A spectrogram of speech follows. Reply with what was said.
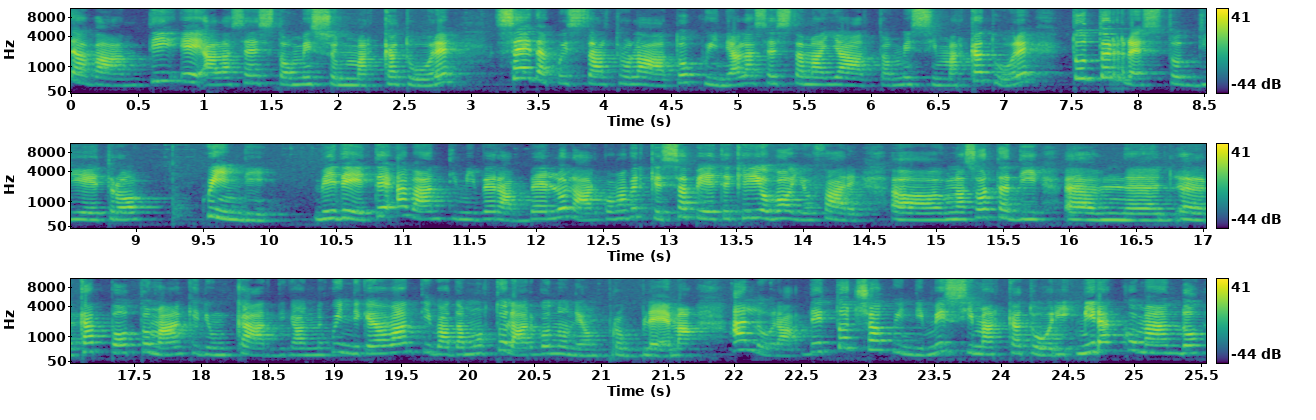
davanti e alla sesta ho messo il marcatore. 6 da quest'altro lato quindi alla sesta maglia alta ho messo il marcatore tutto il resto dietro. Quindi vedete avanti mi verrà bello largo ma perché sapete che io voglio fare uh, una sorta di um, uh, cappotto ma anche di un cardigan. Quindi che avanti vada molto largo non è un problema. Allora detto ciò quindi messi i marcatori mi raccomando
